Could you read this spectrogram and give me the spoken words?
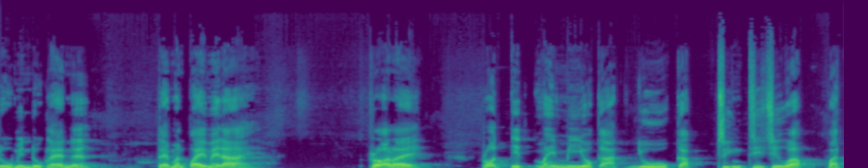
ดูหมิ่นดูแคลนเนะแต่มันไปไม่ได้ เพราะอะไร เพราะจิตไม่มีโอกาสอยู่กับสิ่งที่ชื่อว่าปัจ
